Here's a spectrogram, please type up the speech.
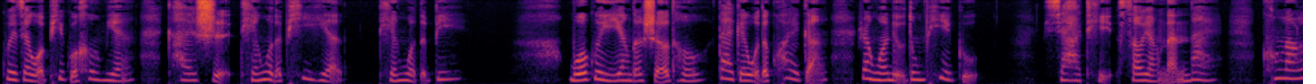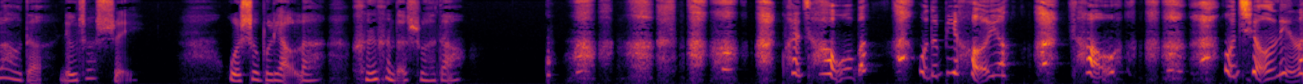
跪在我屁股后面，开始舔我的屁眼，舔我的逼。魔鬼一样的舌头带给我的快感，让我扭动屁股，下体瘙痒难耐，空落落的流着水，我受不了了，狠狠的说道：“快操我吧，我的臂好痒，操我，我求你了。”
